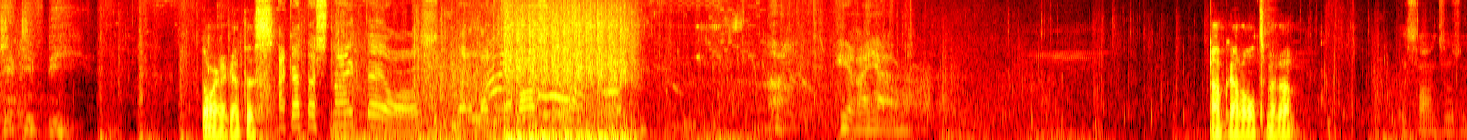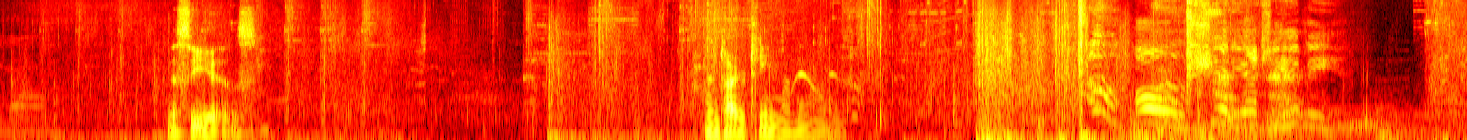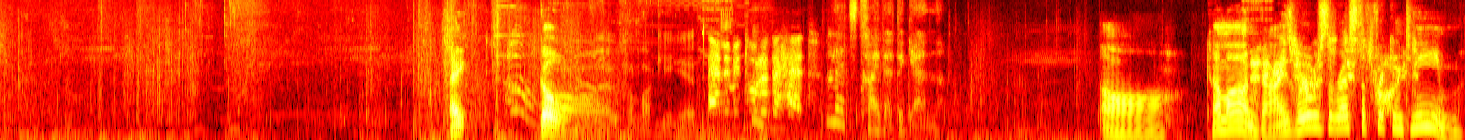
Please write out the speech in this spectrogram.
Objective B. Don't worry, I got this. I got the snipe Dales. That like the boss Here I am. I've got ultimate up. This Hanzo's a moron. Yes, he is. The entire team are morons. Oh shit, he actually hit me. Go! Oh, that was a lucky hit. Enemy turret ahead. Let's try that again. Oh, come on, guys. Where was the rest of the freaking team?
